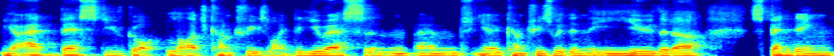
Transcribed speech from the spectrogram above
you know, at best, you've got large countries like the US and and you know countries within the EU that are spending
